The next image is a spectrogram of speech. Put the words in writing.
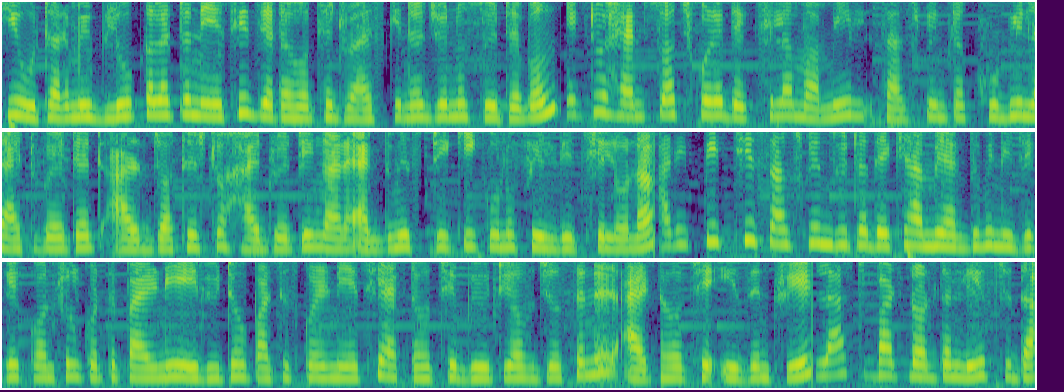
কিউট আর আমি ব্লু কালারটা নিয়েছি, যেটা হচ্ছে ড্রাই স্কিনের জন্য সুইটেবল একটু হ্যান্ড সোয়াচ করে দেখছিলাম আমি। সানস্ক্রিনটা খুবই লাইট ওয়েটেড আর যথেষ্ট হাইড্রেটিং আর একদমই স্টিকি কোনো ফিল দিচ্ছিল না। আর এই পিচ্ছি সানস্ক্রিন দুইটা দেখে আমি একদমই নিজেকে কন্ট্রোল করতে পারিনি। এই দুইটাও পারচেস করে নিয়েছি। একটা হচ্ছে বিউটি অফ জোসেনের আর একটা হচ্ছে Isntree last but not the least the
